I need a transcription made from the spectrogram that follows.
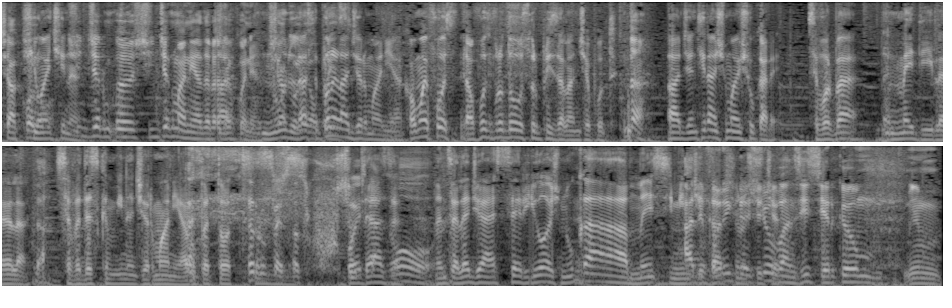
Și acolo. Și mai cine? Și, Ger- uh, și Germania de la Japonia. Și Nu, acolo lasă i-au până prins. la Germania, că au mai fost, au fost vreo două surprize la început. Da. Argentina și mai știu care. Se vorbea în mediile alea. Da. Să vedeți când vine Germania, rupe tot. Rupe tot. Băi, Sudează. ăștia nu- Înțelege aia serios, nu ca Messi, mincicar Adevărul e și că nu și știu eu ce. v-am zis ieri că eu îmi- îmi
